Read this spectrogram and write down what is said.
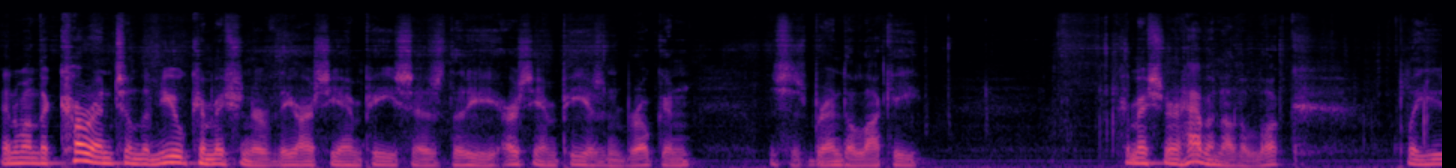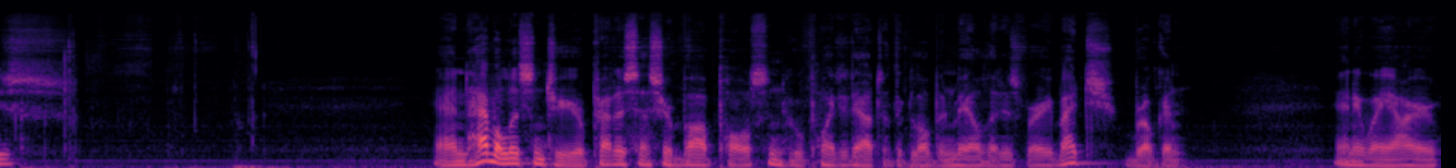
And when the current and the new commissioner of the RCMP says the RCMP isn't broken, this is Brenda Lucki. Commissioner, have another look, please. And have a listen to your predecessor, Bob Paulson, who pointed out to the Globe and Mail that is very much broken. Anyway, our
